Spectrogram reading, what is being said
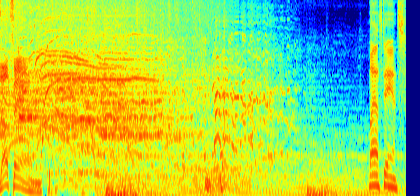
The Fan. Last Dance.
